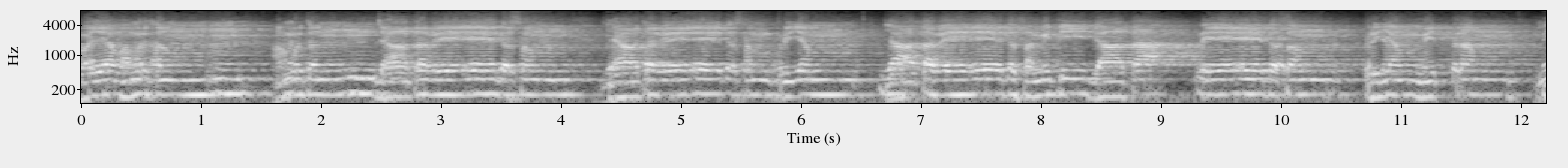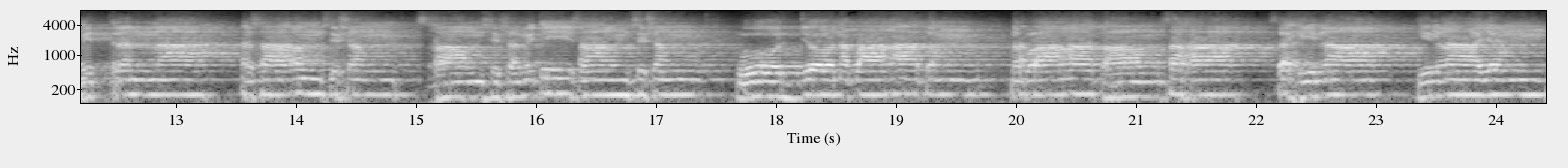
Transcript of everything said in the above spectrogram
वयममृतम्। अमृतम् जातवेदसम्। जातवेदसम् प्रियम्। जातवेदसमिति जात वेदसम् प्रियम् मित्रम्। मित्रम् न सांसिषम् सांसिषमिति सांसिषम् ऊर्जो न पातम् न पाताम् सः स हिना हिनायम्।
